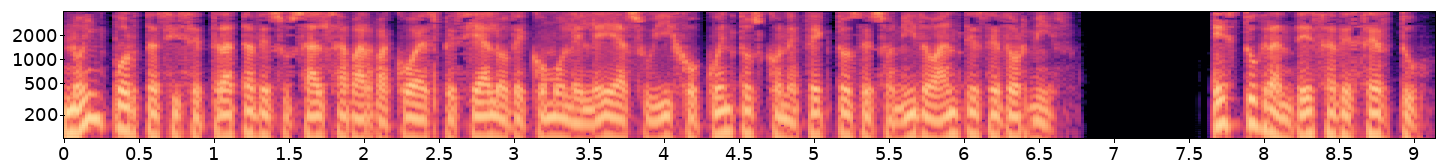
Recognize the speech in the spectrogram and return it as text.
No importa si se trata de su salsa barbacoa especial o de cómo le lee a su hijo cuentos con efectos de sonido antes de dormir. Es tu grandeza de ser tú.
